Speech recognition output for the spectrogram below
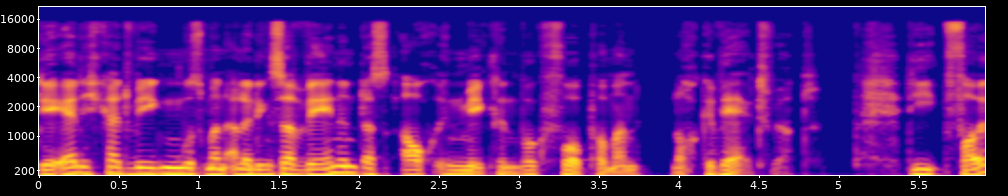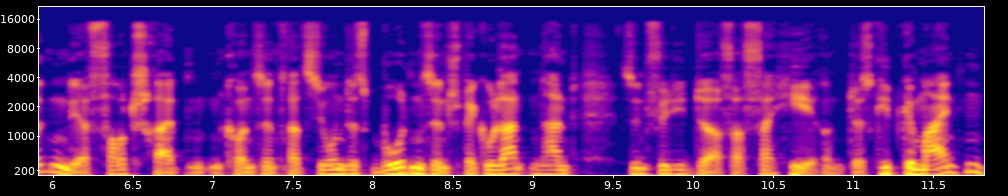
Der Ehrlichkeit wegen muss man allerdings erwähnen, dass auch in Mecklenburg-Vorpommern noch gewählt wird. Die Folgen der fortschreitenden Konzentration des Bodens in Spekulantenhand sind für die Dörfer verheerend. Es gibt Gemeinden,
